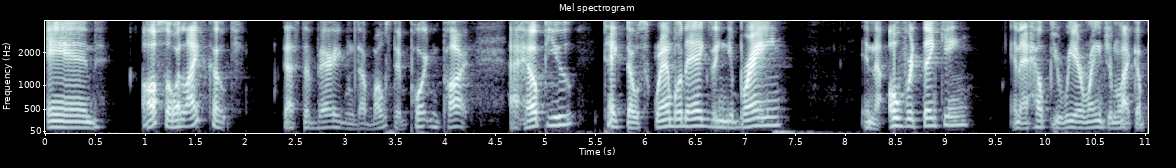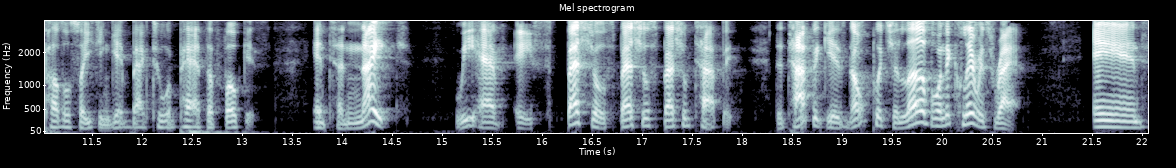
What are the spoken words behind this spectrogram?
and also a life coach. That's the very the most important part. I help you take those scrambled eggs in your brain and the overthinking, and I help you rearrange them like a puzzle so you can get back to a path of focus. And tonight we have a special, special, special topic. The topic is don't put your love on the clearance rack. And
